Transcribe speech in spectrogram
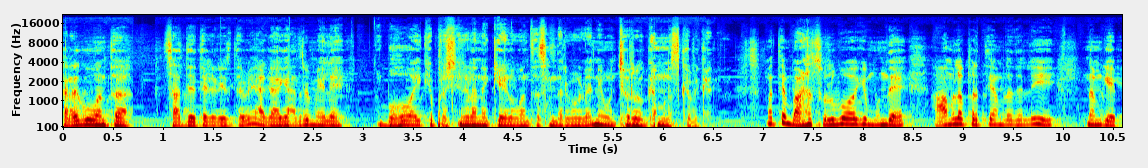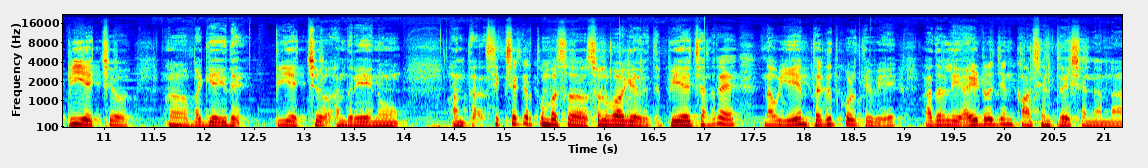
ಕರಗುವಂಥ ಸಾಧ್ಯತೆಗಳಿರ್ತವೆ. ಹಾಗಾಗಿ ಅದ್ರ ಮೇಲೆ ಬಹು ಆಯ್ಕೆ ಪ್ರಶ್ನೆಗಳನ್ನು ಕೇಳುವಂಥ ಸಂದರ್ಭಗಳನ್ನು ನೀವು ಒಂಚೂರು ಗಮನಿಸ್ಕೋಬೇಕಾಗ್ತದೆ ಮತ್ತು ಬಹಳ ಸುಲಭವಾಗಿ ಮುಂದೆ ಆಮ್ಲ ಪ್ರತ್ಯಾಮ್ಲದಲ್ಲಿ ನಮಗೆ ಪಿ ಎಚ್ ಬಗ್ಗೆ ಇದೆ. ಪಿ ಎಚ್ ಅಂದರೆ ಏನು? ಅಂತ. ಶಿಕ್ಷಕರು ತುಂಬ ಸುಲಭವಾಗಿ ಹೇಳುತ್ತೆ. ಪಿ ಎಚ್ ಅಂದರೆ ನಾವು ಏನು ತೆಗೆದುಕೊಳ್ತೀವಿ, ಅದರಲ್ಲಿ ಹೈಡ್ರೋಜನ್ ಕಾನ್ಸಂಟ್ರೇಷನನ್ನು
